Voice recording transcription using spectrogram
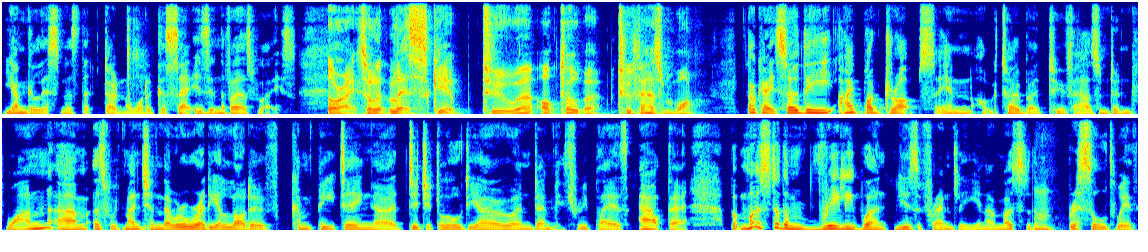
younger listeners that don't know what a cassette is in the first place. All right so let, us skip to uh, october 2001 Okay, so the iPod drops in October 2001. Um, as we've mentioned, there were already a lot of competing uh, digital audio and MP3 players out there, but most of them really weren't user friendly. You know, most of them mm. bristled with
